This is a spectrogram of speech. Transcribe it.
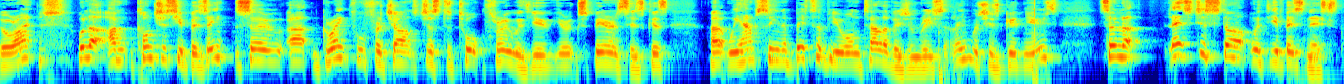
All right. Well, look, I'm conscious you're busy, so uh, grateful for a chance just to talk through with you your experiences because uh, we have seen a bit of you on television recently, which is good news. So, look, let's just start with your business.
